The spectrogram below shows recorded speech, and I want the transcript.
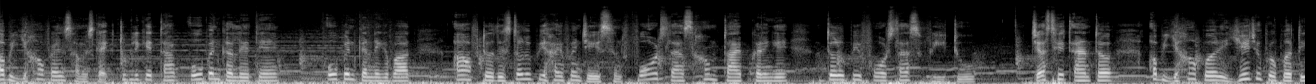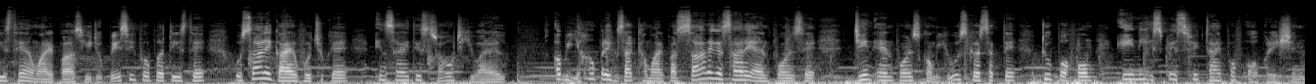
अब यहाँ फ्रेंड्स हम इसका एक डुप्लीकेट टैब ओपन कर लेते हैं। ओपन करने के बाद after this W P hyphen JSON four slash हम टाइप करेंगे W P four slash V two just hit enter. अब यहाँ पर ये जो प्रॉपर्टीज़ थे, हमारे पास ये जो बेसिक प्रॉपर्टीज़ थे, वो सारे गायब हो चुके हैं इनसाइड दिस राउट यूआरएल अब यहाँ पर एग्जैक्ट हमारे पास सारे के सारे एंड पॉइंट्स हैं, जिन एंड पॉइंट्स को हम यूज़ कर सकते हैं to perform any specific type of operation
